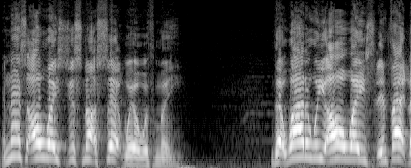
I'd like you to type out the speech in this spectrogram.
And that's always just not set well with me. That why do we always, in fact,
